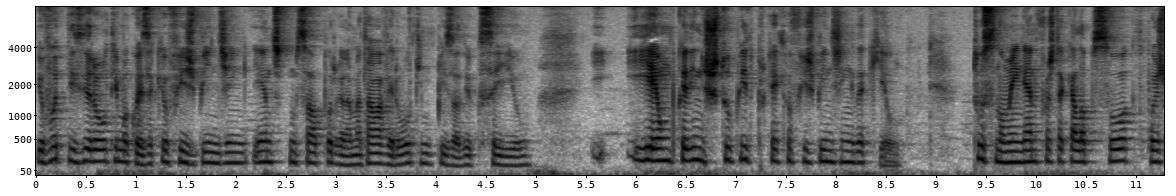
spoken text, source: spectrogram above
Eu vou-te dizer a última coisa que eu fiz binging e antes de começar o programa estava a ver o último episódio que saiu e, e é um bocadinho estúpido porque é que eu fiz binging daquilo. Tu, se não me engano, foste aquela pessoa que depois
